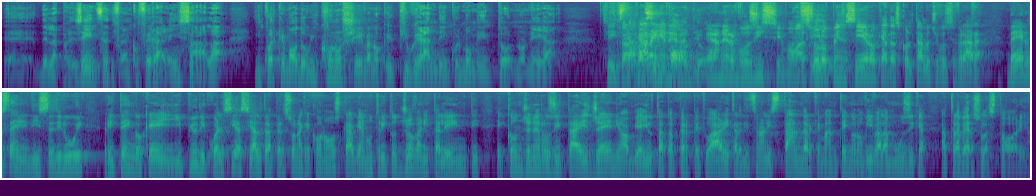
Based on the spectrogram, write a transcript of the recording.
eh, della presenza di Franco Ferrara in sala, in qualche modo riconoscevano che il più grande in quel momento non era sì, Karajan era, era, nervosissimo ah, al sì, solo pensiero che ad ascoltarlo ci fosse Ferrara. Bernstein disse di lui, ritengo che egli, più di qualsiasi altra persona che conosca, abbia nutrito giovani talenti e con generosità e genio abbia aiutato a perpetuare i tradizionali standard che mantengono viva la musica attraverso la storia.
